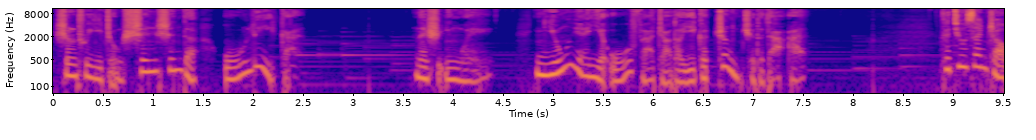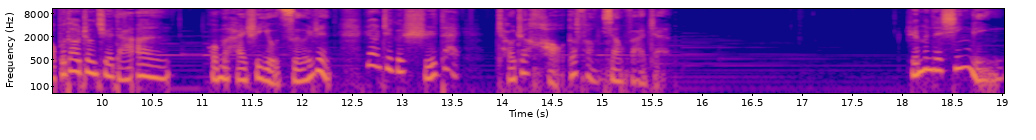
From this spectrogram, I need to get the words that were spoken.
生出一种深深的无力感。那是因为你永远也无法找到一个正确的答案。可就算找不到正确答案，我们还是有责任让这个时代。朝着好的方向发展。人们的心灵，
